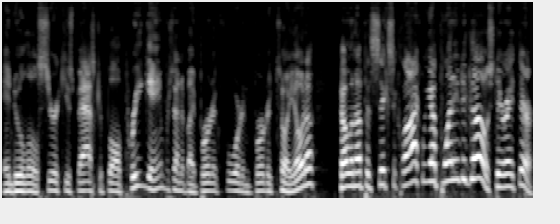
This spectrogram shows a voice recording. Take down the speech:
and do a little Syracuse basketball pregame presented by Burdick Ford and Burdick Toyota. Coming up at 6 o'clock. We got plenty to go. Stay right there.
